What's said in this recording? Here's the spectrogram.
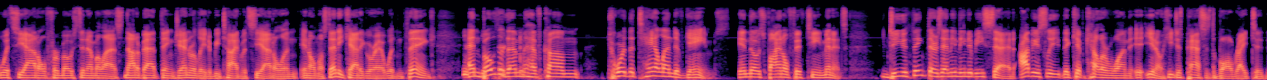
with Seattle for most in MLS. Not a bad thing generally to be tied with Seattle in, in almost any category, I wouldn't think. And both of them have come toward the tail end of games in those final 15 minutes. Do you think there's anything to be said? Obviously, the Kipp Keller one, it, you know, he just passes the ball right to,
